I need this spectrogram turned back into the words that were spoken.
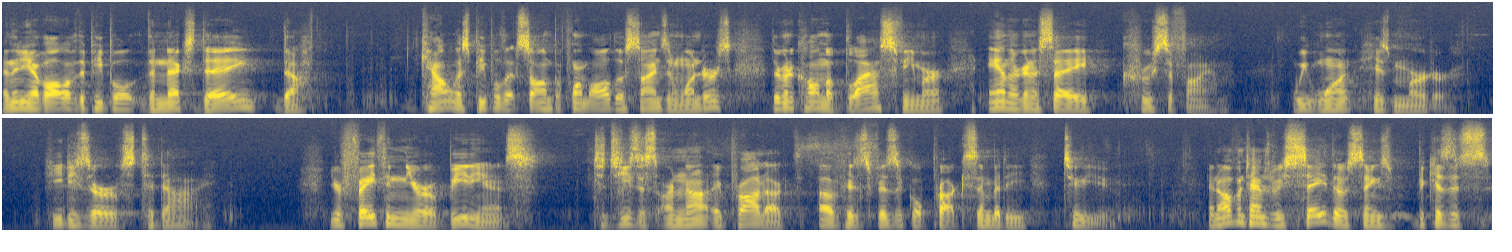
And then you have all of the people the next day, the countless people that saw him perform all those signs and wonders, they're going to call him a blasphemer and they're going to say, Crucify him. We want his murder. He deserves to die. Your faith and your obedience to Jesus are not a product of his physical proximity to you. And oftentimes we say those things because it's,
